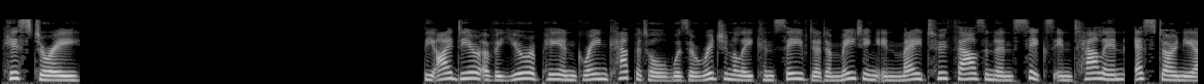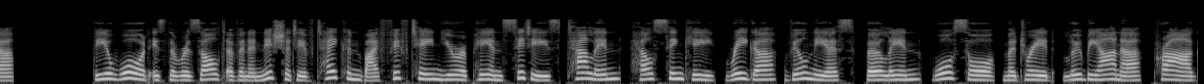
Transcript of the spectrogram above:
History The idea of a European Green Capital was originally conceived at a meeting in May 2006 in Tallinn, Estonia. The award is the result of an initiative taken by 15 European cities Tallinn, Helsinki, Riga, Vilnius, Berlin, Warsaw, Madrid, Ljubljana, Prague,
